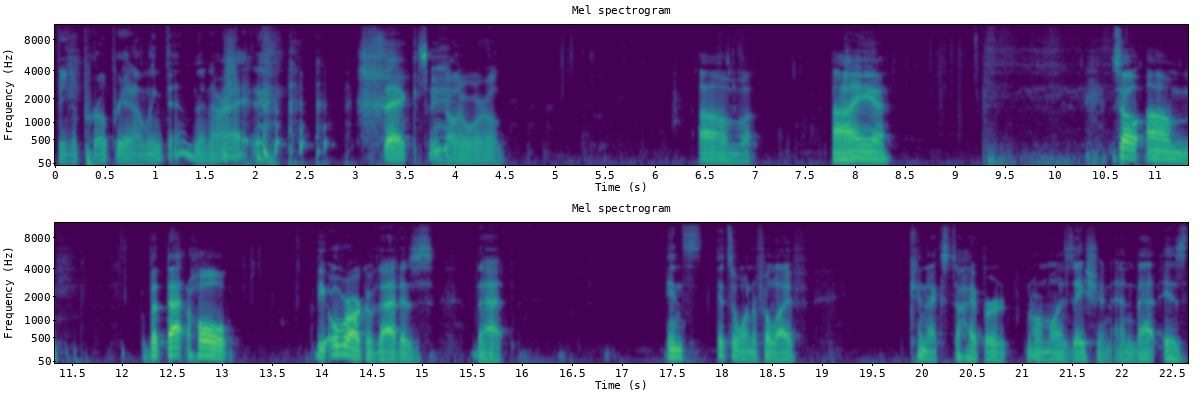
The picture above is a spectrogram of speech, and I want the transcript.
being appropriate on LinkedIn? Then all right. Sick. it's another world. Um, I. So um, but that whole, the overarch of that is that. In it's a wonderful life, connects to hyper normalization, and that is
